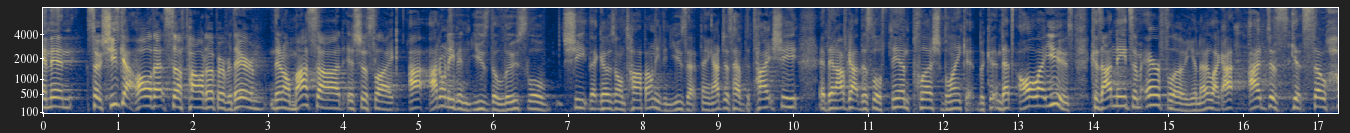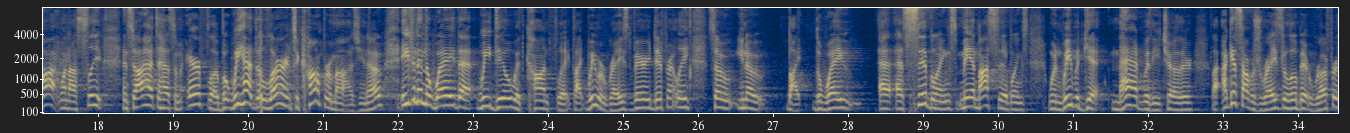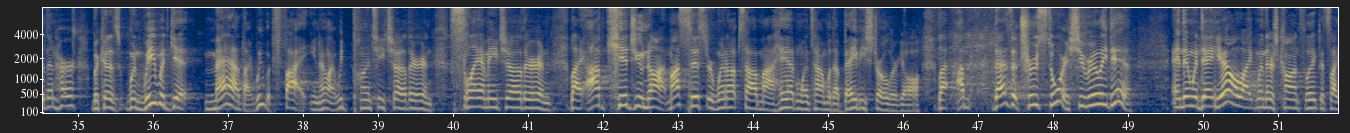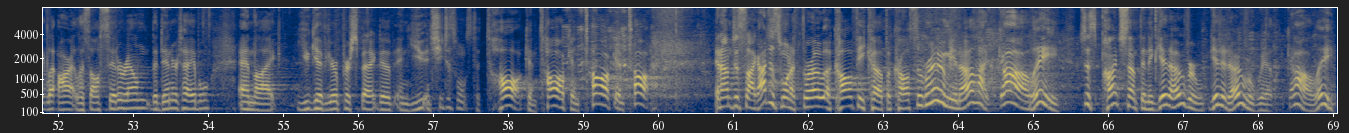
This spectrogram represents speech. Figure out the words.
And then, so she's got all that stuff piled up over there. Then on my side, it's just like, I, I, don't even use the loose little sheet that goes on top. I don't even use that thing. I just have the tight sheet. And then I've got this little thin plush blanket. Because, and that's all I use because I need some airflow, you know? Like, I, I just get so hot when I sleep. And so I had to have some airflow. But we had to learn to compromise, you know? Even in the way that we deal with conflict. Like, we were raised very differently. So, you know, like the way as siblings, me and my siblings, when we would get mad with each other, like I guess I was raised a little bit rougher than her because when we would get mad, like we would fight, you know, like we'd punch each other and slam each other. And like, I kid you not, my sister went upside my head one time with a baby stroller, y'all. Like, I'm, that's a true story. She really did. And then when Danielle, like when there's conflict, it's like, all right, let's all sit around the dinner table and like you give your perspective and you and she just wants to talk and talk and talk and talk. And i'm just like i just want to throw a coffee cup across the room you know like golly just punch something to get over get it over with golly.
